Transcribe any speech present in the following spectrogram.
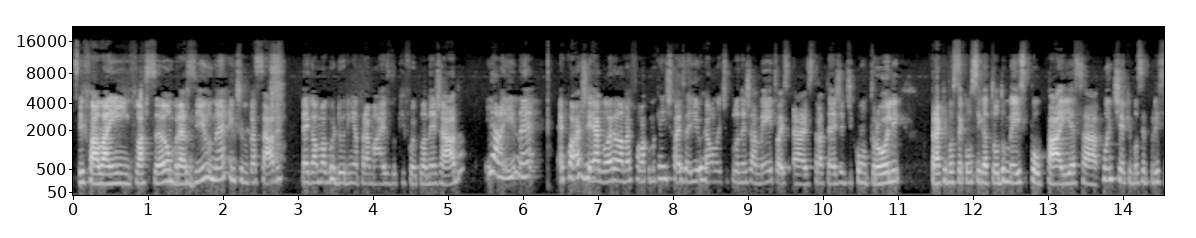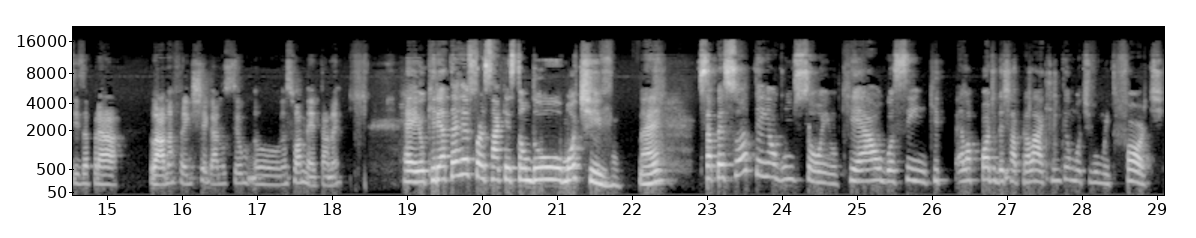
se fala em inflação, Brasil, né? A gente nunca sabe. Pegar uma gordurinha para mais do que foi planejado. E aí, né? É com a G agora, ela vai falar como é que a gente faz aí realmente o planejamento, a, estratégia de controle para que você consiga todo mês poupar aí essa quantia que você precisa para lá na frente chegar no seu, no, na sua meta, né? É, eu queria até reforçar a questão do motivo, né? Se a pessoa tem algum sonho que é algo assim que ela pode deixar para lá, que não tem um motivo muito forte,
